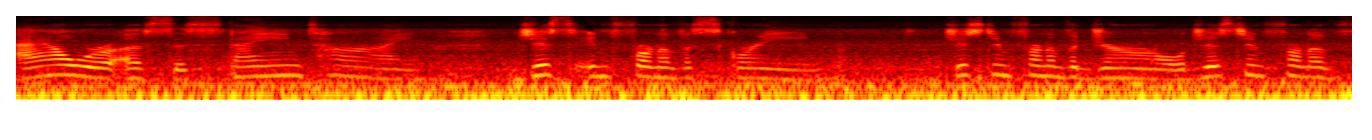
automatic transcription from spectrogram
hour of sustained time just in front of a screen, just in front of a journal, just in front of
